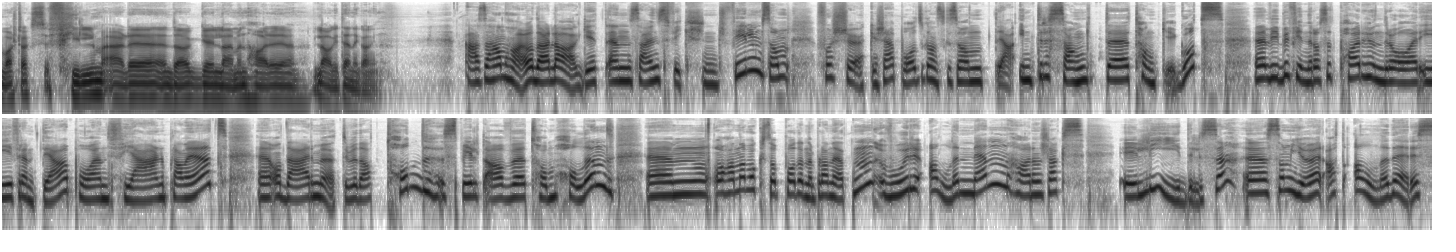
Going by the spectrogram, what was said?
hva slags film er det Dag Lyman har eh, laget denne gangen? Altså, han har jo da laget en science fiction-film som forsøker seg på et ganske sånn ja, interessant eh, tankegods. Eh, vi befinner oss et par hundre år i fremtida, på en fjern planet. Eh, og der møter vi da Todd, spilt av eh, Tom Holland. Eh, og han har vokst opp på denne planeten, hvor alle menn har en slags lidelse eh, som gjør at alle deres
